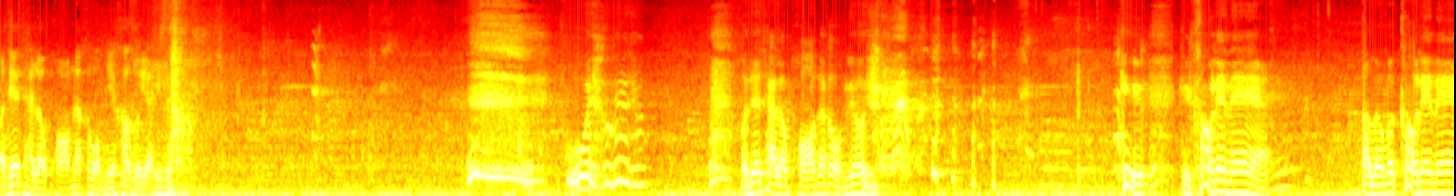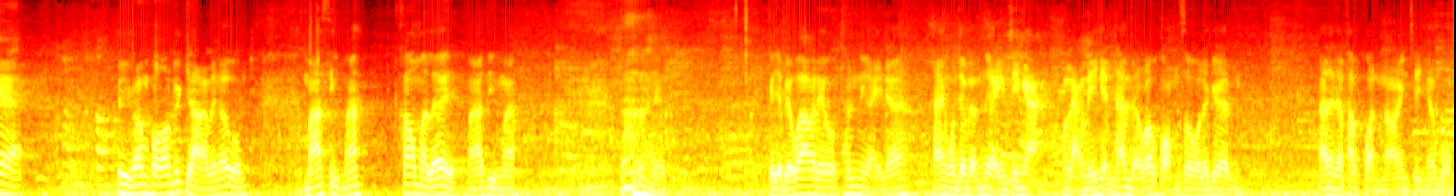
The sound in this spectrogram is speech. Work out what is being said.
ประเทศไทยเราพร้อมแล้วครับผมที่เข้าสู่ระยะที่3กูไม่รู้ไม่รู้ประเทศไทยเราพร้อมนะครับผมที่เข้า คือคือเข้าแน่ๆอะอารมณ์ว่าเข้าแน่ๆมีความพร้อมทุกอย่างเลยครับผม มาสิมาเข้ามาเลย มาสิมาก็อย่าไปว่ากันเลยผมท่านเหนื่อยนะท่านคงจะแบบเหนื่อยจริงๆอะหลังนี้เห็นท่านแบบว่าผอมโซแล้วเกินท่านจะพักผ่อนน้อยจริงๆครับผม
